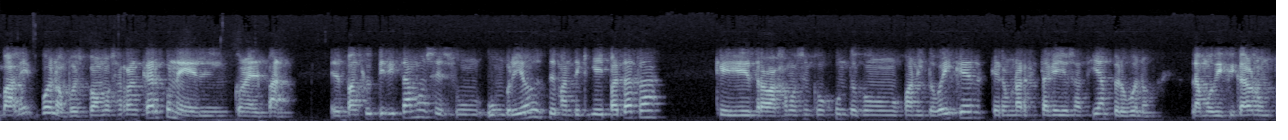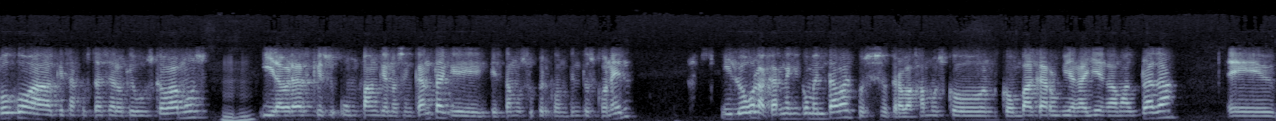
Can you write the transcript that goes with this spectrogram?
Vale, bueno, pues vamos a arrancar con el, con el pan. El pan que utilizamos es un, un brioche de mantequilla y patata que trabajamos en conjunto con Juanito Baker, que era una receta que ellos hacían, pero bueno, la modificaron un poco a que se ajustase a lo que buscábamos y la verdad es que es un pan que nos encanta, que, estamos súper contentos con él. Y luego la carne que comentabas, pues eso, trabajamos con, con vaca rubia gallega madurada, eh,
